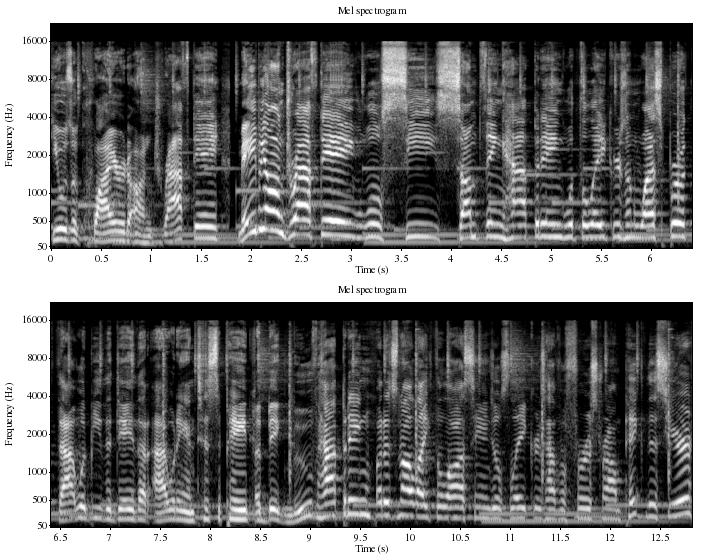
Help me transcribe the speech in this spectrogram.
he was acquired on on draft day. Maybe on draft day, we'll see something happening with the Lakers and Westbrook. That would be the day that I would anticipate a big move happening. But it's not like the Los Angeles Lakers have a first round pick this year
